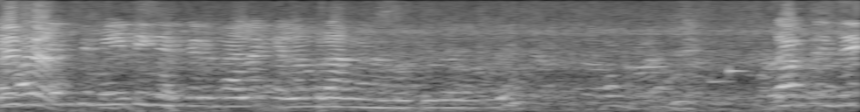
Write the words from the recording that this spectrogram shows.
எமர்ஜென்சி மீட்டிங் இருக்கிறதுனால கிளம்புறாங்க நமக்கு இது வந்து. Doctor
